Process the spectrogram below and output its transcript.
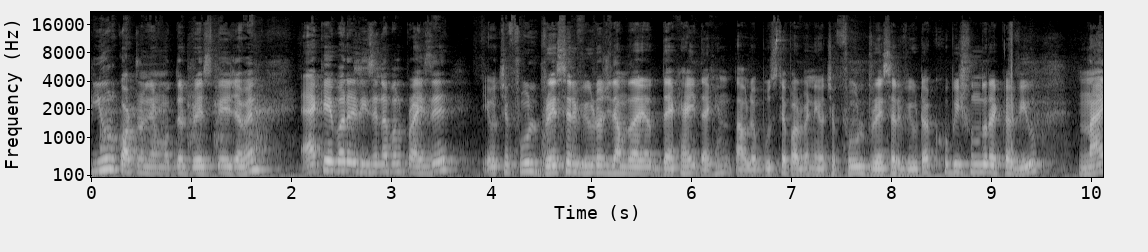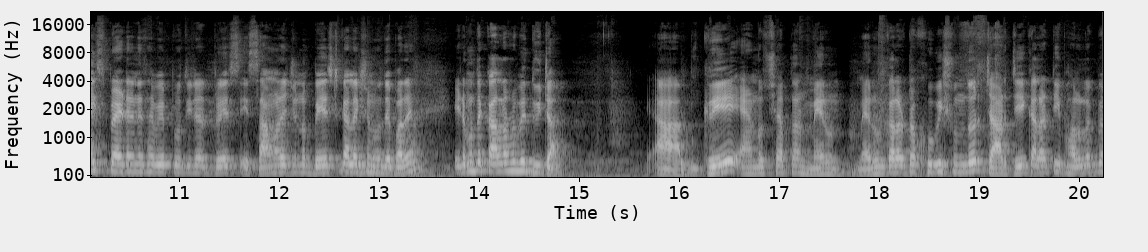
পিওর কটনের মধ্যে ড্রেস পেয়ে যাবেন। একেবারে রিজনেবল প্রাইসে এ হচ্ছে ফুল ড্রেসের ভিউটা যদি আমরা দেখাই, দেখেন, তাহলে বুঝতে পারবেন, এ হচ্ছে ফুল ড্রেসের ভিউটা খুবই সুন্দর একটা ভিউ নাইস প্যাটার্নে থাকবে প্রতিটা ড্রেস এই সামারের জন্য বেস্ট কালেকশন হতে পারে। এটার মধ্যে কালার হবে দুইটা। গ্রে অ্যান্ড হচ্ছে আপনার মেরুন মেরুন কালারটা খুবই সুন্দর। যার যে কালারটি ভালো লাগবে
